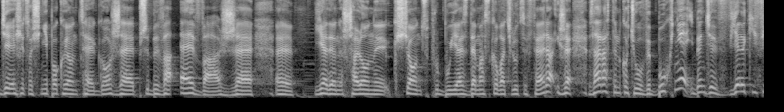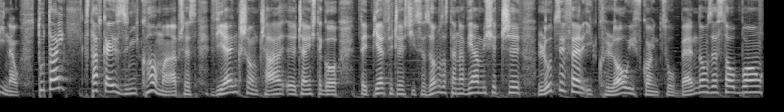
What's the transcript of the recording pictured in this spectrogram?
dzieje się coś niepokojącego, że przybywa Ewa, że... Yy, jeden szalony ksiądz próbuje zdemaskować Lucyfera i że zaraz ten kocioł wybuchnie i będzie wielki finał. Tutaj stawka jest znikoma, a przez większą y, część tego, tej pierwszej części sezonu zastanawiamy się, czy Lucyfer i Chloe w końcu będą ze sobą,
